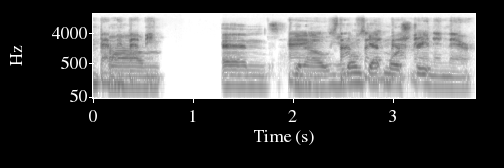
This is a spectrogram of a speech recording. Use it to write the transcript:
Batman, Batman. Um, and you know, you don't get more Batman street. in there.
